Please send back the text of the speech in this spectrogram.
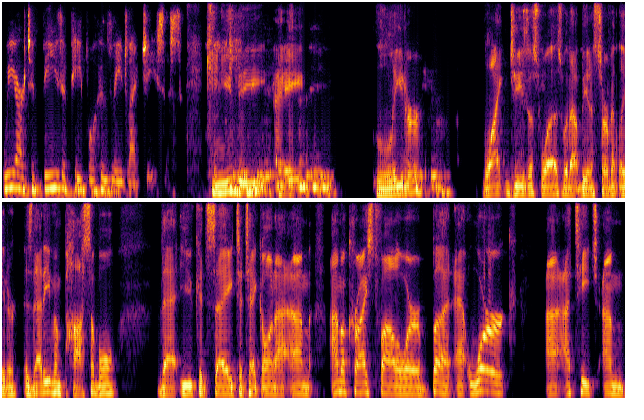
we are to be the people who lead like Jesus. Can you be a leader like Jesus was without being a servant leader? Is that even possible? That you could say to take on. I, am I'm, I'm a Christ follower, but at work I, I teach. I'm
